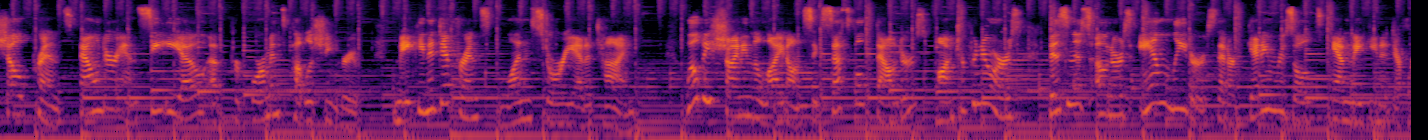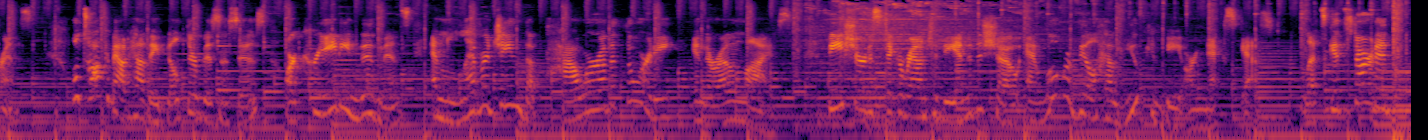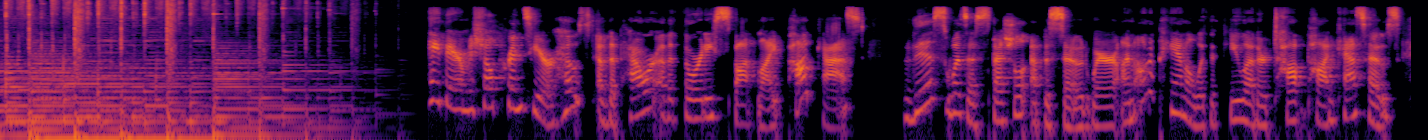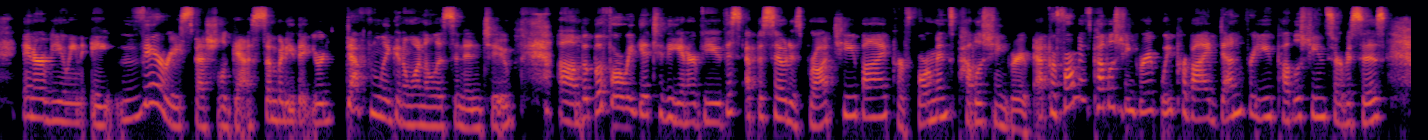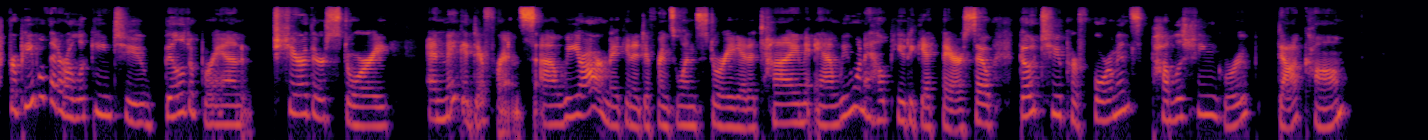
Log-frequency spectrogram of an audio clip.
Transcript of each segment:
Michelle Prince, founder and CEO of Performance Publishing Group, making a difference one story at a time. We'll be shining the light on successful founders, entrepreneurs, business owners, and leaders that are getting results and making a difference. We'll talk about how they built their businesses, are creating movements, and leveraging the power of authority in their own lives. Be sure to stick around to the end of the show and we'll reveal how you can be our next guest. Let's get started. Michelle Prince here, host of the Power of Authority Spotlight podcast. This was a special episode where I'm on a panel with a few other top podcast hosts interviewing a very special guest, somebody that you're definitely going to want to listen into. Um, but before we get to the interview, this episode is brought to you by Performance Publishing Group. At Performance Publishing Group, we provide done for you publishing services for people that are looking to build a brand, share their story and make a difference. Uh, we are making a difference one story at a time, and we want to help you to get there. So go to performancepublishinggroup.com.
